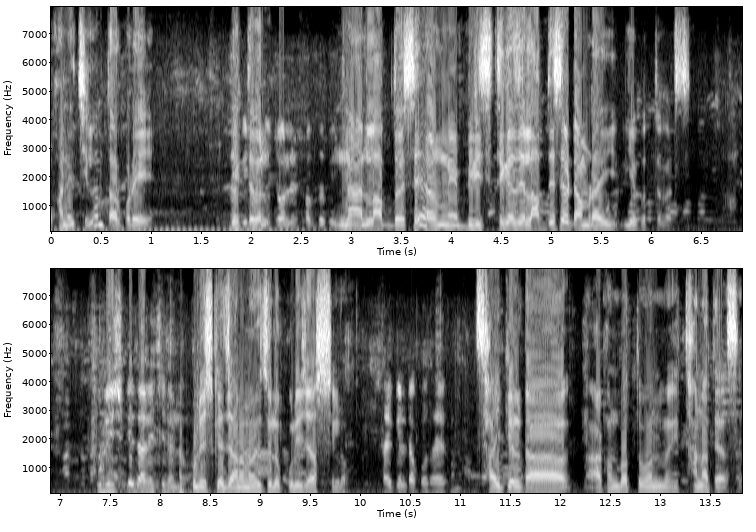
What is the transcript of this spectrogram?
ওখানে ছিলাম তারপরে দেখতে পেলাম জলের শব্দ না লাভ দিয়েছে আর ব্রিজ থেকে যে লাভ দিয়েছে ওটা আমরা ইয়ে করতে পারছি। পুলিশকে জানিয়েছিলেন না? পুলিশকে জানানো হয়েছিল পুলিশ আসছিল। সাইকেলটা কোথায় এখন? সাইকেলটা এখন বর্তমান থানাতে আছে।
